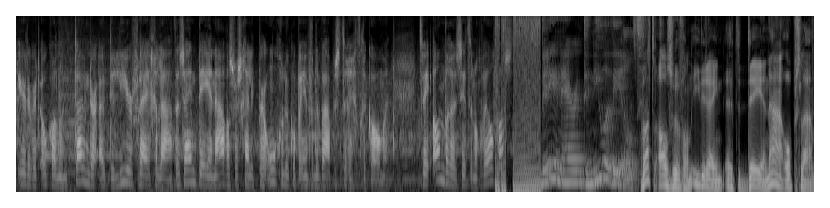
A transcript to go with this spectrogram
Eerder werd ook al een tuinder uit de Lier vrijgelaten. Zijn DNA was waarschijnlijk per ongeluk op een van de wapens terechtgekomen. Twee anderen zitten nog wel vast. BNR De Nieuwe Wereld. Wat als we van iedereen het DNA opslaan?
